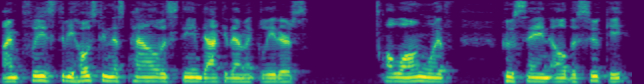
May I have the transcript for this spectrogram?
I'm pleased to be hosting this panel of esteemed academic leaders, along with Hussein El Dasuki,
